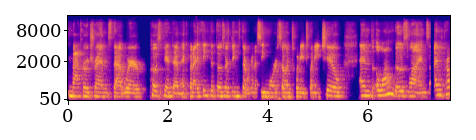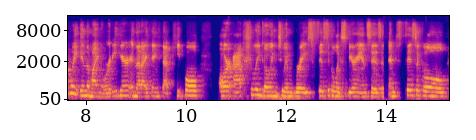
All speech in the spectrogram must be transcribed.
macro trends that were post pandemic. But I think that those are things that we're going to see more so in 2022. And along those lines, I'm probably in the minority here in that I think that people are actually going to embrace physical experiences and physical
